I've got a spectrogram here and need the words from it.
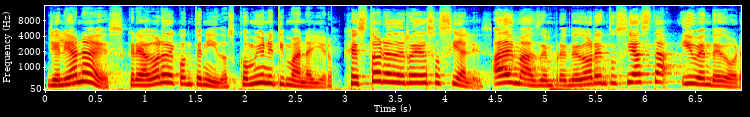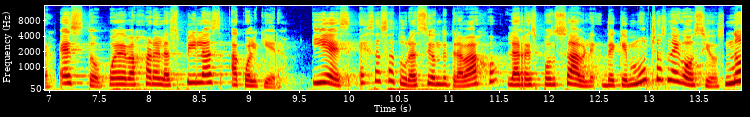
Yeliana es creadora de contenidos, community manager, gestora de redes sociales, además de emprendedora entusiasta y vendedora. Esto puede bajar a las pilas a cualquiera. Y es esa saturación de trabajo la responsable de que muchos negocios no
